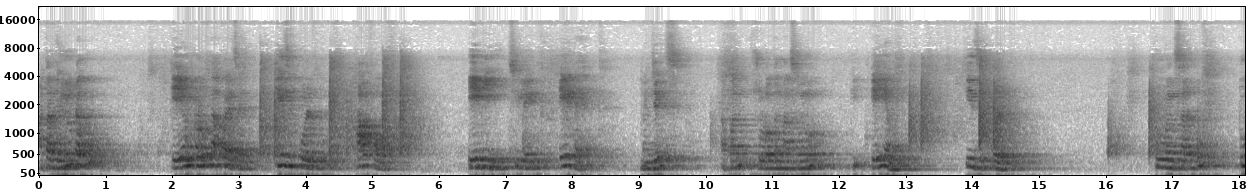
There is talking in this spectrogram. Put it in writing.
आता व्हॅल्यू टाकू. एम काढून दाखवायचं आहे is equal to half of A B ची लेंथ एट आहे. म्हणजेच आपण सोडवताना असं म्हणू की A M is equal to two one सा टू टू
